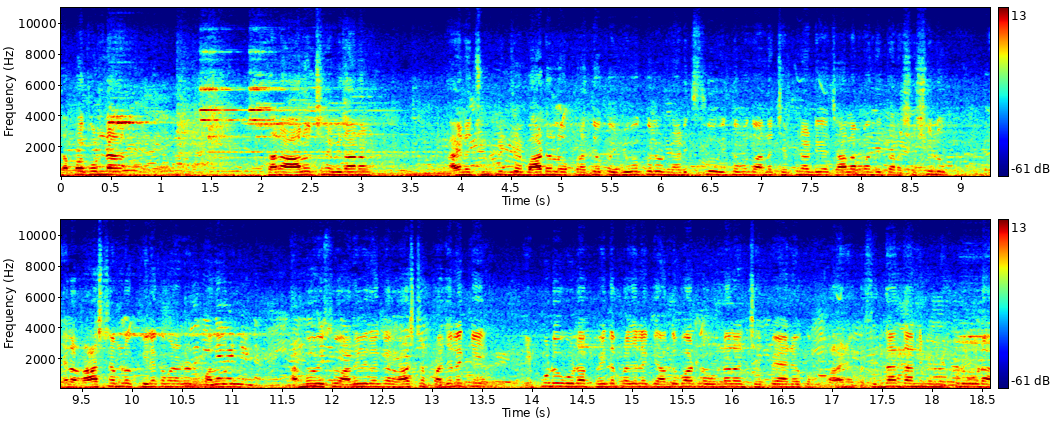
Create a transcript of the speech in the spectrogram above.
తప్పకుండా తన ఆలోచన విధానం ఆయన చూపించే బాటలో ప్రతి ఒక్క యువకులు నడుస్తూ ఇంతకుముందు అన్న చెప్పినట్టుగా చాలామంది తన శిష్యులు ఇలా రాష్ట్రంలో కీలకమైనటువంటి పదవులు అనుభవిస్తూ అదేవిధంగా రాష్ట్ర ప్రజలకి ఎప్పుడూ కూడా పేద ప్రజలకి అందుబాటులో ఉండాలని చెప్పి ఆయన ఒక ఆయన యొక్క సిద్ధాంతాన్ని మేము ఎప్పుడూ కూడా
